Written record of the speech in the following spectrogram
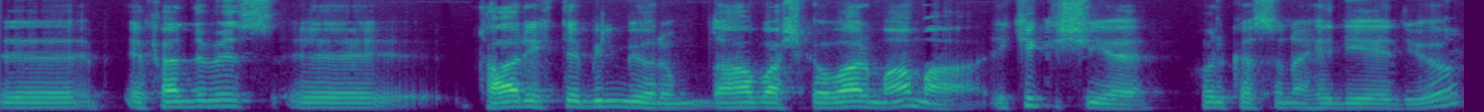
eee, Efendimiz eee, tarihte bilmiyorum daha başka var mı ama iki kişiye hırkasına hediye ediyor.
